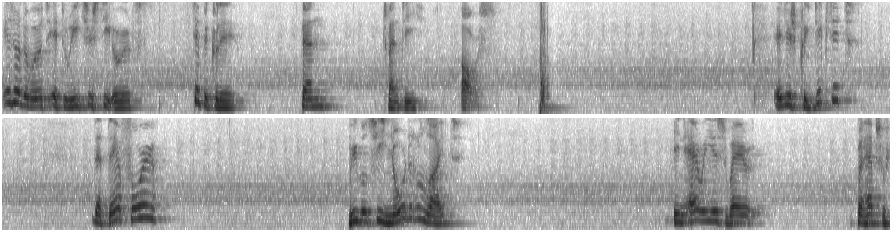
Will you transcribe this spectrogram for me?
In other words, it reaches the Earth typically 10, 20 hours. It is predicted that therefore we will see northern light in areas where perhaps we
